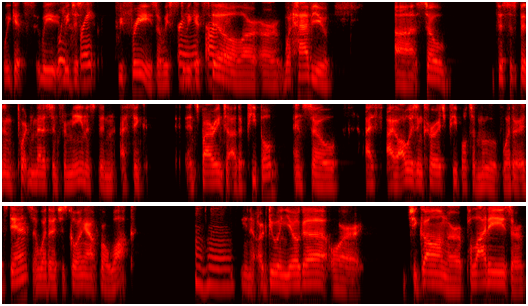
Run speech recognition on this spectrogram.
We get we we, we just we freeze or we freeze we get still or or what have you. Uh, so this has been important medicine for me, and it's been I think inspiring to other people. And so I I always encourage people to move, whether it's dance or whether it's just going out for a walk. Mm-hmm. You know, or doing yoga or qigong or Pilates or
